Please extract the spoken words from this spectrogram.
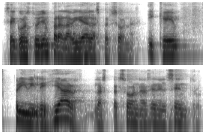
se construyen para la vida de las personas y que privilegiar las personas en el centro,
